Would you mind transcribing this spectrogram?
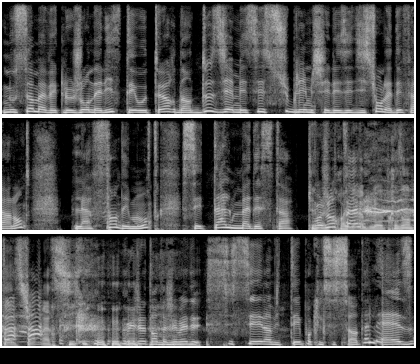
Nous sommes avec le journaliste et auteur d'un deuxième essai sublime chez les éditions La Déferlante, La fin des monstres, c'est Tal Madesta. Quelle Bonjour Tal. incroyable présentation, merci. Oui, je tente à fois de sucer l'invité pour qu'il se sente à l'aise.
